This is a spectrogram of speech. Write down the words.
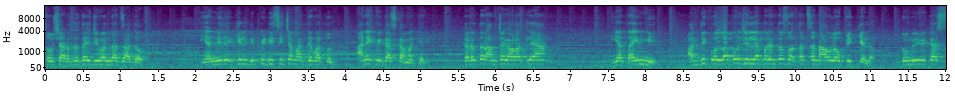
सौ शारदाताई जीवनदास जाधव यांनी देखील डीपीडीसीच्या माध्यमातून अनेक विकास कामं केली. खरं तर आमच्या गावातल्या या ताईंनी अगदी कोल्हापूर जिल्ह्यापर्यंत स्वतःचं नाव लौकिक केलं. डोंगरी विकास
